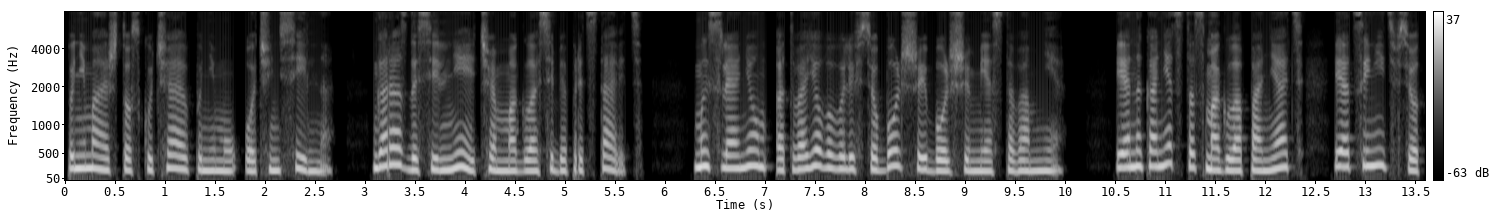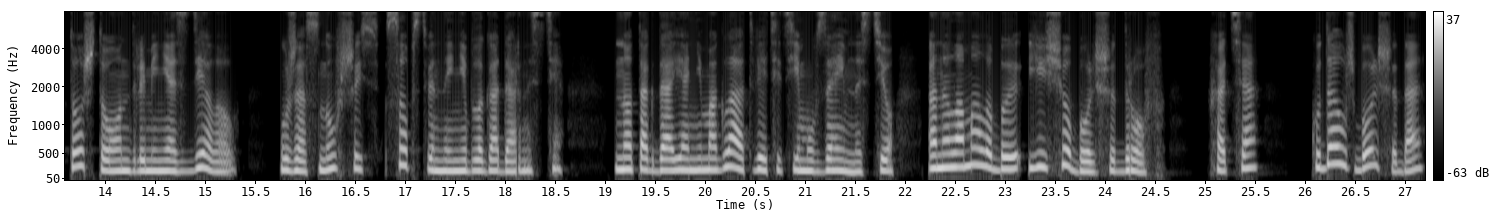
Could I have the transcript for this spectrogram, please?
понимая, что скучаю по нему очень сильно. Гораздо сильнее, чем могла себе представить. Мысли о нем отвоевывали все больше и больше места во мне. Я наконец-то смогла понять и оценить все то, что он для меня сделал, ужаснувшись собственной неблагодарности. Но тогда я не могла ответить ему взаимностью, а наломала бы еще больше дров. Хотя, куда уж больше, да?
